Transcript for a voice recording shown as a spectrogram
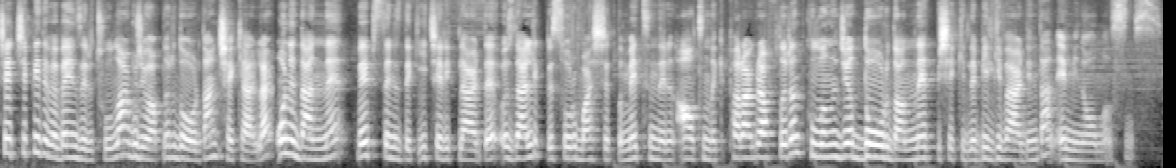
ChatGPT ve benzeri tool'lar bu cevapları doğrudan çekerler. O nedenle web sitenizdeki içeriklerde özellikle soru başlıklı metinlerin altındaki paragrafların kullanıcıya doğrudan net bir şekilde bilgi verdiğinden emin olmalısınız.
